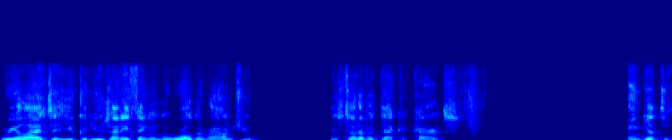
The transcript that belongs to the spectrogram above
realize that you could use anything in the world around you instead of a deck of cards and get the,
